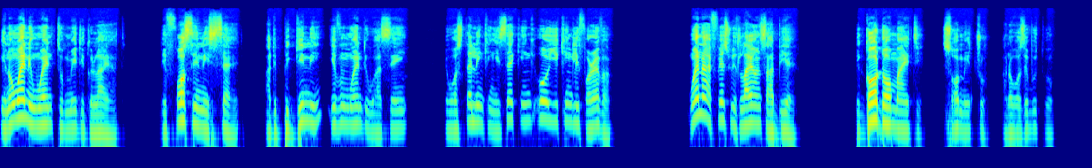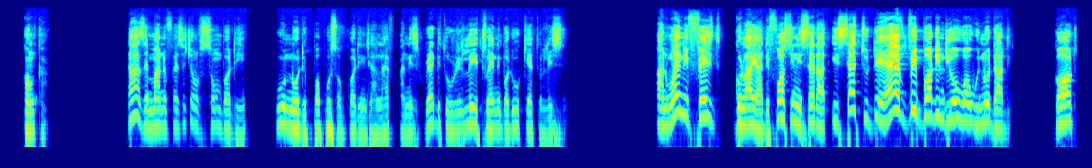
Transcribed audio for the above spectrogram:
You know, when he went to meet the Goliath, the first thing he said at the beginning, even when they were saying, he was telling King, he said, King, oh, you kingly forever. When I faced with lions and bear, the God Almighty saw me through and I was able to conquer. That's a manifestation of somebody who know the purpose of God in their life and is ready to relate to anybody who care to listen. And when he faced Goliath, the first thing he said that he said today, everybody in the whole world will know that God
